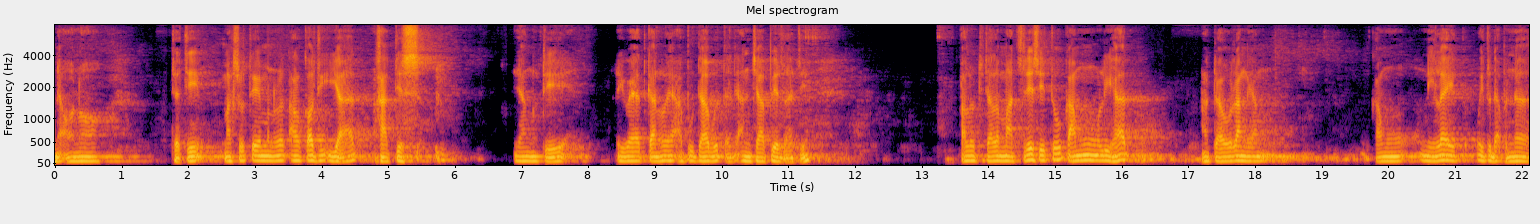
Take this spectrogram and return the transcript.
Nek ana jadi maksudnya menurut al-qadiyat hadis yang diriwayatkan oleh Abu Dawud dari An Jabir tadi kalau di dalam majlis itu kamu lihat ada orang yang kamu nilai itu tidak benar.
